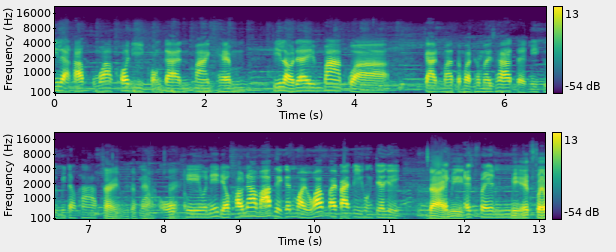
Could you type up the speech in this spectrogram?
นี่แหละครับ ผมว่าข้อดีของการมาแคมป์ที่เราได้มากกว่า การมาสัมผัสธรรมชาติ แต่นี่คือมิตรภาพใช่มิตรภานะพโอใช่เค วันนี้เดี๋ยวเขาวหน้ามาอัปเดตกันบ่อยผมว่าปลายปลายปีคงเจอกันอีกได้มีเอ็กเฟรนมีเอ็กเฟร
